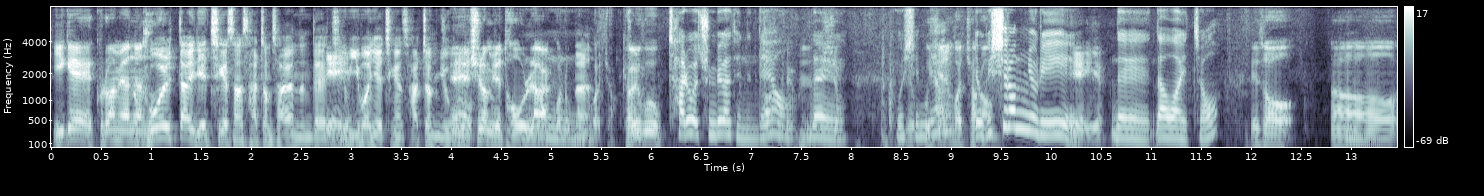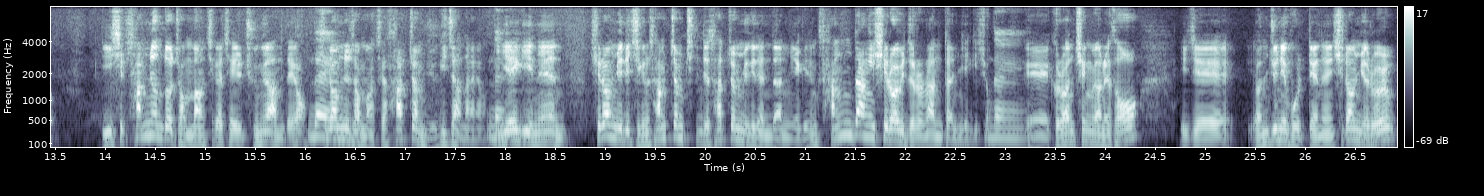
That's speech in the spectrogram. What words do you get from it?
이게 그러면은 9월 달 예측에서는 4.4였는데 예, 지금 예. 이번 예측에는 4.6으로 네, 실업률이 더 올라갈 거로 보는 네. 거죠. 결국 자료가 준비가 됐는데요. 아? 음, 네. 보시면 것처럼 여기 실업률이 예, 예. 네, 나와 있죠. 그래서 어 23년도 전망치가 제일 중요한데요. 네. 실업률 전망치가 4.6이잖아요. 네. 이 얘기는 실업률이 지금 3.7인데 4.6이 된다는 얘기는 상당히 실업이 늘어난다는 얘기죠. 네. 예, 그런 측면에서 이제 연준이 볼 때는 실업률을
